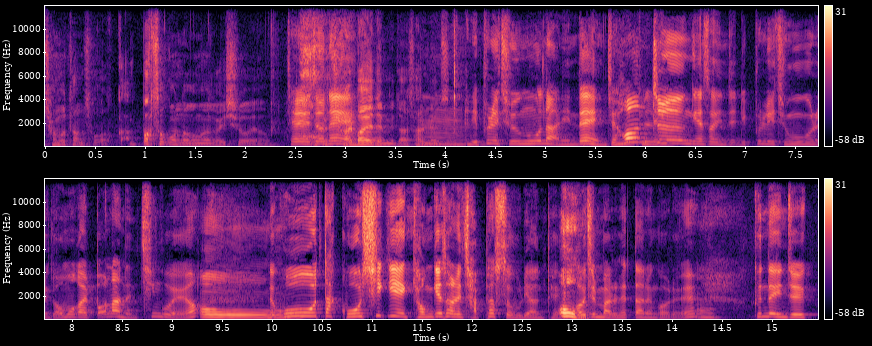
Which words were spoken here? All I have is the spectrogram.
잘못하면 속아 깜빡 속아 넘어가기 쉬워요. 제 예전에 잘 봐야 됩니다 살면서. 리플리 증후군은 아닌데 이제 허언증에서 이제 리플리 증후군을 넘어갈 뻔하는 친구예요. 오 근데 그딱그 시기에 경계선에 잡혔어 우리한테 어. 거짓말을 했다는 거를. 어. 근데 이제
